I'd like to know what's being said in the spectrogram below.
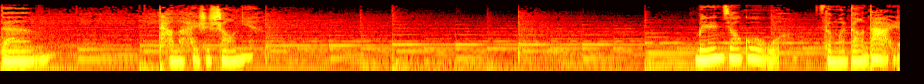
但……”他们还是少年，没人教过我怎么当大人。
